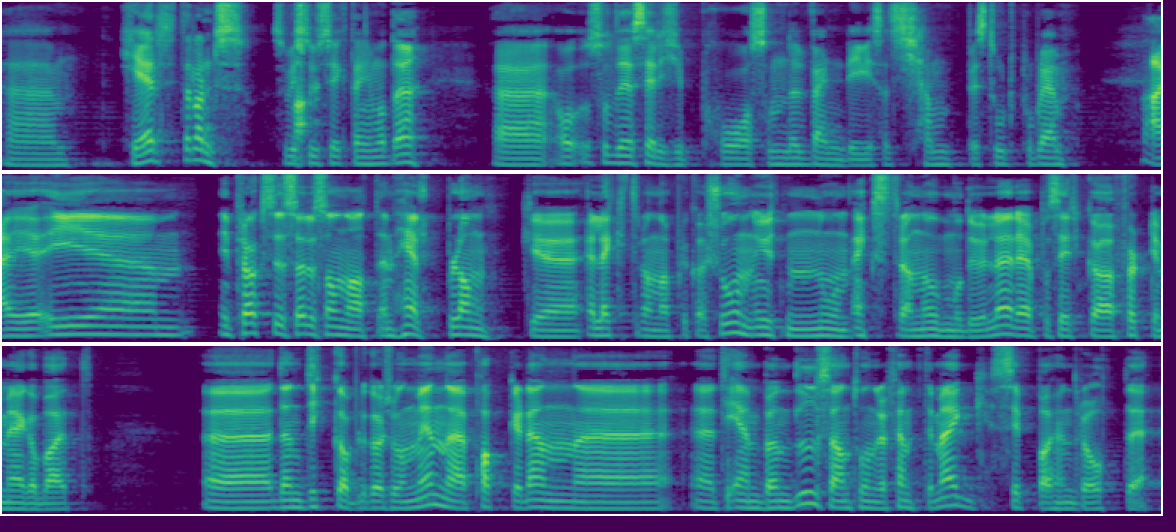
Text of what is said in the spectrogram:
her til lands. Så hvis du sikter inn mot det. Og, så det ser jeg ikke på som nødvendigvis et kjempestort problem. Nei, i, i, praksis er det sånn at en helt blank Elektron-applikasjon uten noen ekstra Node-moduler er på ca. 40 megabyte. Uh, den dykkeapplikasjonen min, jeg pakker den uh, til én bundle, så er den 250 meg, Zippa 180.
